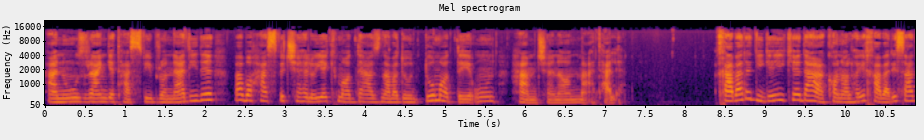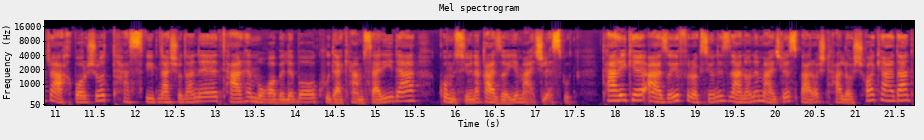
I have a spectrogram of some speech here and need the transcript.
هنوز رنگ تصویب رو ندیده و با حذف 41 ماده از 92 ماده اون همچنان معطله. خبر دیگه ای که در کانال های خبری صدر اخبار شد تصویب نشدن طرح مقابله با کودک همسری در کمیسیون قضایی مجلس بود. طرحی که اعضای فراکسیون زنان مجلس براش تلاش ها کردند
